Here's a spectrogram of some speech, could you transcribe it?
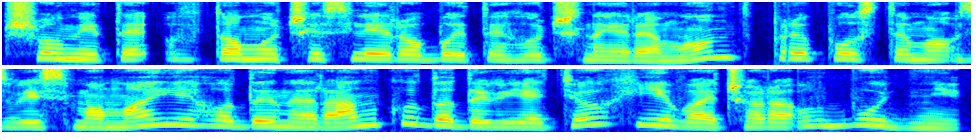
Шуміти, в тому числі робити гучний ремонт, припустимо, з 8 години ранку до 9 її вечора в будні.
